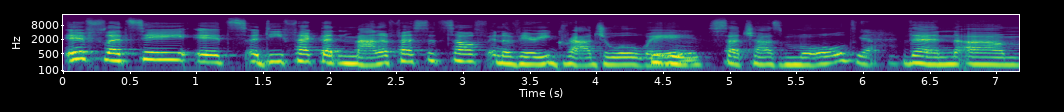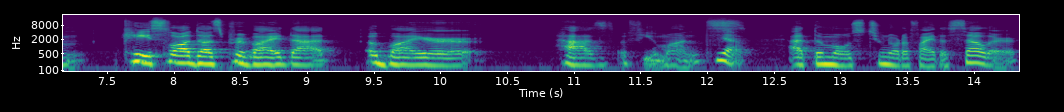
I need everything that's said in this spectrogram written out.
If, let's say, it's a defect that manifests itself in a very gradual way, mm-hmm. such as mold, yeah. then um, case law does provide that a buyer has a few months yeah. at the most to notify the seller.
